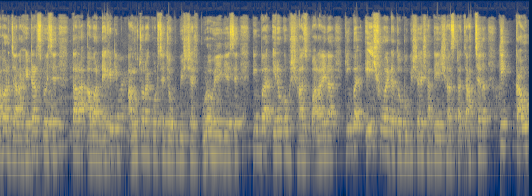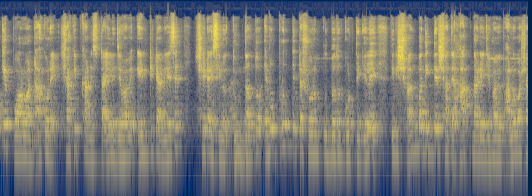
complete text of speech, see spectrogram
আবার যারা হেটার্স রয়েছে, তারা আবার নেগেটিভ আলোচনা করছে যে অপবিশ্বাস বুড়ো হয়ে গিয়েছে কিংবা এরকম সাজ মানায় না, কিংবা এই সময়টাতে অপবিশ্বাসের সাথে এই সাজটা যাচ্ছে না। ঠিক কাউকে পরোয়া না করে শাকিব খান স্টাইলে যেভাবে এন্ট্রিটা নিয়েছেন, সেটাই ছিল দুর্দান্ত এবং প্রত্যেকটা শোরুম উদ্বোধন করতে গেলে তিনি সাংবাদিকদের সাথে হাত নাড়িয়ে যেভাবে ভালোবাসা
